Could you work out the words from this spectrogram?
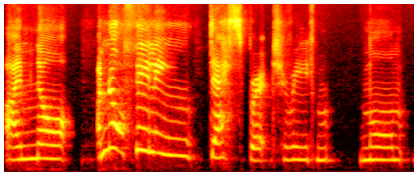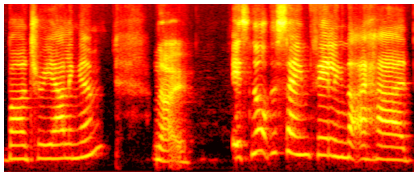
I'm not. I'm not feeling desperate to read m- more Margery Allingham. No. It's not the same feeling that I had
